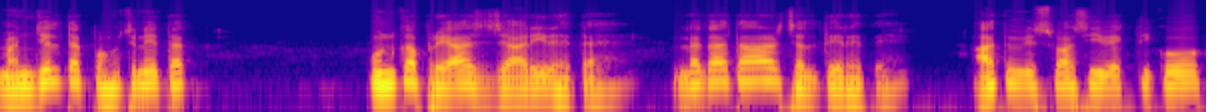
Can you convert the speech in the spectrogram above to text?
मंजिल तक पहुँचने तक उनका प्रयास जारी रहता है, लगातार चलते रहते हैं। आत्मविश्वासी व्यक्ति को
